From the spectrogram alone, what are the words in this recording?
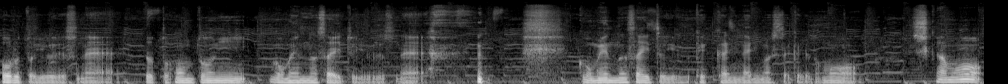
取るというですね、ちょっと本当にごめんなさいというですね、ごめんなさいという結果になりましたけれども、しかも、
